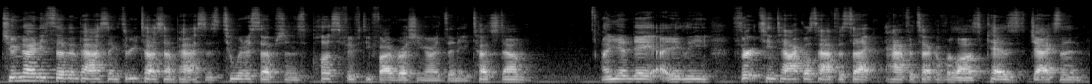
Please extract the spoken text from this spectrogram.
297 passing, three touchdown passes, two interceptions, plus 55 rushing yards and a touchdown. Ayinde Eley, 13 tackles, half a sack, half a tackle for loss. Quez Jackson,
